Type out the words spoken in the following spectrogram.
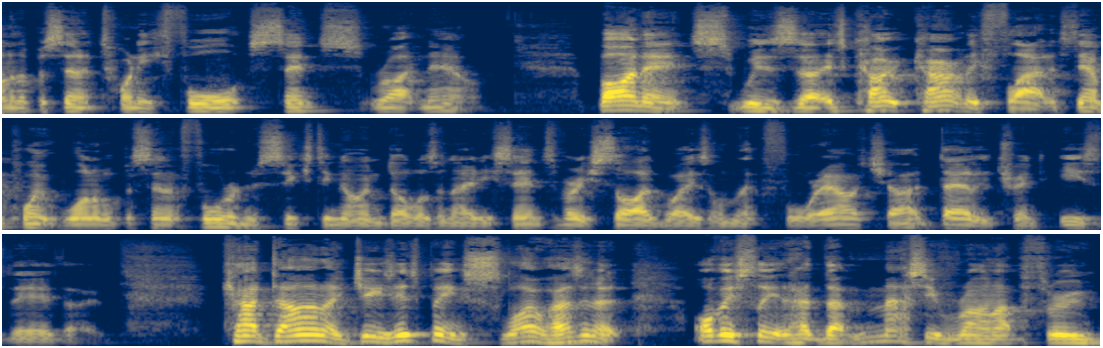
of the percent at 24 cents right now. Binance was uh, it's currently flat. It's down 0.1 of a percent at four hundred sixty nine dollars and eighty cents. Very sideways on that four hour chart. Daily trend is there though. Cardano, geez, it's been slow, hasn't it? Obviously, it had that massive run up through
